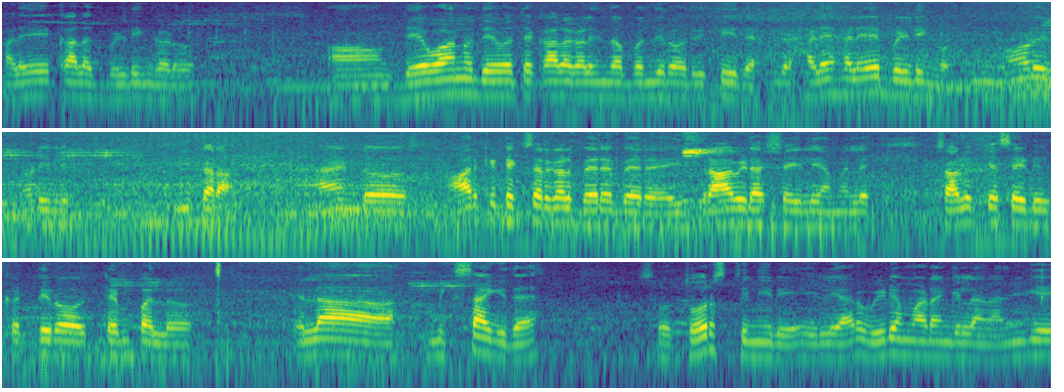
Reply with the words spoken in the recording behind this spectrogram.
ಹಳೆ ಕಾಲದ ಬಿಲ್ಡಿಂಗ್ಗಳು. ದೇವಾನು ದೇವತೆ ಕಾಲಗಳಿಂದ ಬಂದಿರೋ ರೀತಿ ಇದೆ. ಅಂದರೆ ಹಳೆ ಹಳೆ ಬಿಲ್ಡಿಂಗು ನೋಡಿ ನೋಡಿ ಇಲ್ಲಿ ಈ ಥರ ಆ್ಯಂಡ್ ಆರ್ಕಿಟೆಕ್ಚರ್ಗಳು ಬೇರೆ ಬೇರೆ. ಈ ದ್ರಾವಿಡ ಶೈಲಿ, ಆಮೇಲೆ ಚಾಲುಕ್ಯ ಸೈಡಲ್ಲಿ ಕಟ್ಟಿರೋ ಟೆಂಪಲ್ ಎಲ್ಲ ಮಿಕ್ಸ್ ಆಗಿದೆ. ಸೊ ತೋರಿಸ್ತೀನಿ ರೀ. ಇಲ್ಲಿ ಯಾರೂ ವೀಡಿಯೋ ಮಾಡೋಂಗಿಲ್ಲ. ನನಗೆ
